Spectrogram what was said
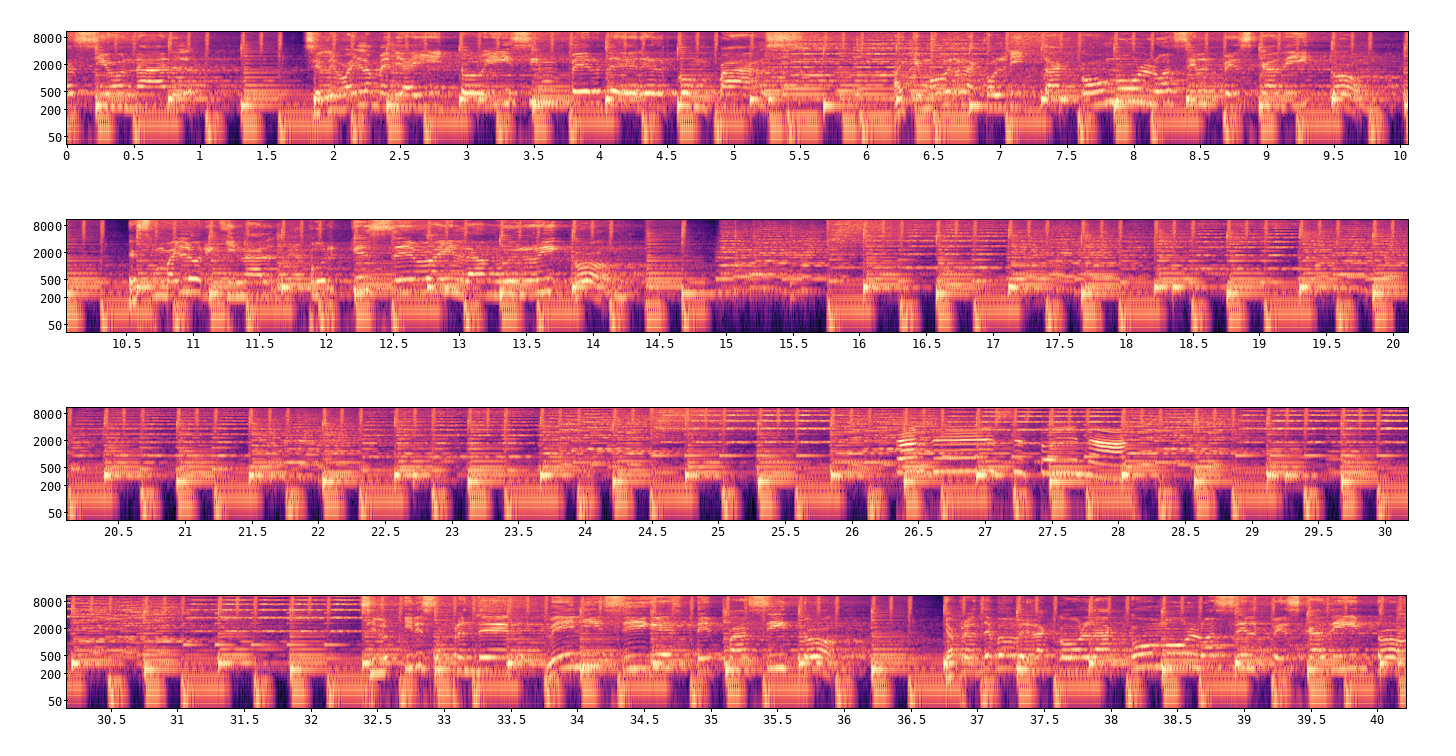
Sensacional. Se le baila mediadito y sin perder el compás. Hay que mover la colita como lo hace el pescadito. Es un baile original porque se baila pescadito.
